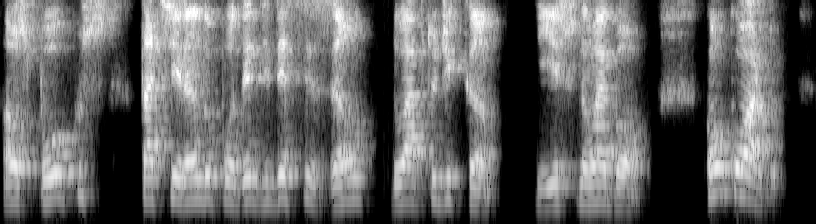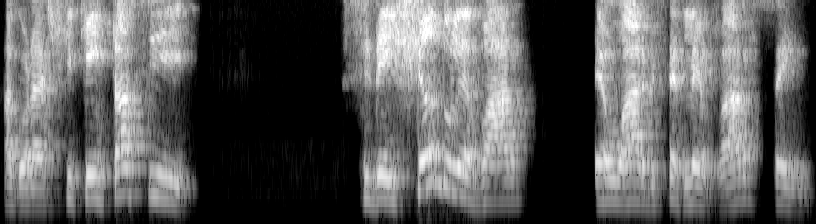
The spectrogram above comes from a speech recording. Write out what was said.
Aos poucos, está tirando o poder de decisão do árbitro de campo, e isso não é bom. Concordo. Agora, acho que quem está se, se deixando levar é o árbitro, levar sem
